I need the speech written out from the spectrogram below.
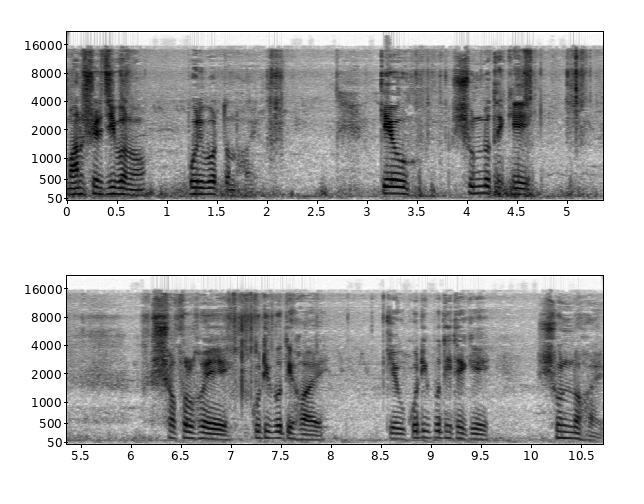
মানুষের জীবনও পরিবর্তন হয়। কেউ শূন্য থেকে সফল হয়ে কোটিপতি হয়, কেউ কোটিপতি থেকে শূন্য হয়।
